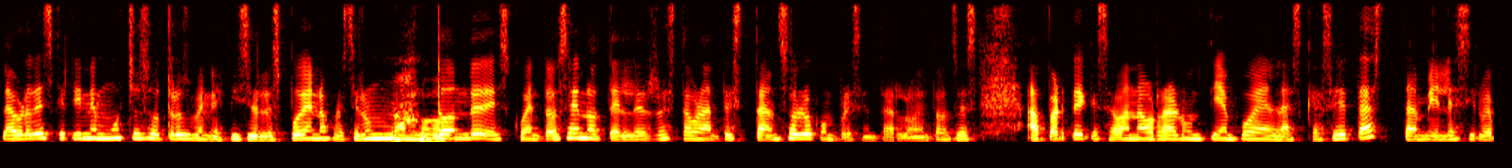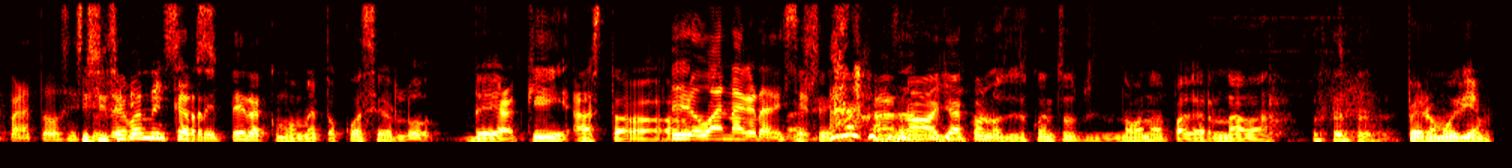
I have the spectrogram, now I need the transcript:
la verdad es que tiene muchos otros beneficios. Les pueden ofrecer un Ajá. montón de descuentos en hoteles, restaurantes, tan solo con presentarlo. Entonces, aparte de que se van a ahorrar un tiempo en las casetas, también les sirve para todos y estos si se van en carretera, como me tocó hacerlo, de aquí hasta... Lo van a agradecer. Sí, ajá, no, ya con los descuentos pues, no van a pagar nada. Pero muy bien.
